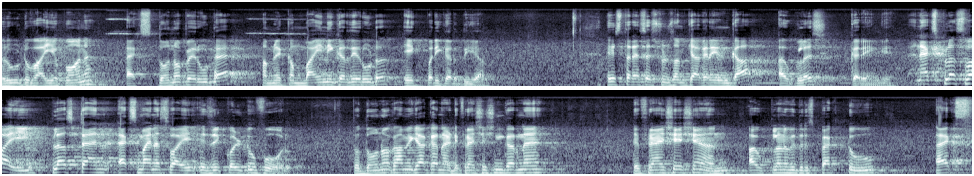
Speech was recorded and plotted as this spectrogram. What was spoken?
root y upon x दोनों पे रूट है, हमने कंबाइन ही कर दिया रूट एक पर ही कर दिया। इस तरह से स्टूडेंट्स हम क्या करेंगे? इनका अवकलज करेंगे। Tan x plus y plus tan x minus y is equal to four तो दोनों का हमें क्या करना है? डिफ्रेंशिएशन करना है। डिफ्रेंशिएशन अवकलन विद रिस्पेक्ट टू एक्स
